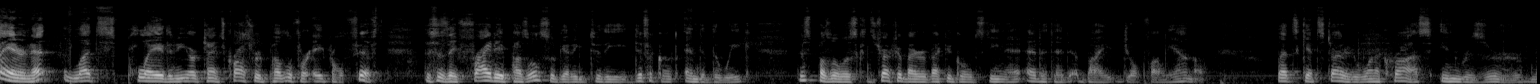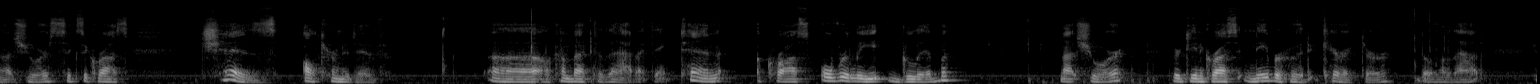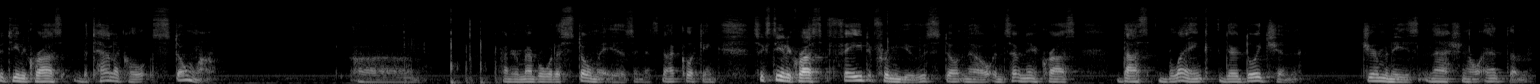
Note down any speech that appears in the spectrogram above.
Hi, Internet. Let's play the New York Times crossword puzzle for April 5th. This is a Friday puzzle, so getting to the difficult end of the week. This puzzle was constructed by Rebecca Goldstein and edited by Joel Fagliano. Let's get started. One across in reserve, not sure. Six across, Chaise alternative. Uh, I'll come back to that, I think. Ten across, overly glib, not sure. 13 across, neighborhood character. Don't know that. 15 across, botanical stoma. Uh, trying to remember what a stoma is, and it's not clicking. 16 across, fade from use. Don't know. And 17 across, das blank der Deutschen, Germany's national anthem.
